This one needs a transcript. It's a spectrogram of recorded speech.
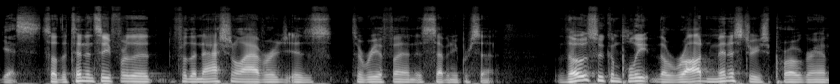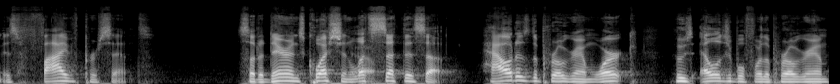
yes. So the tendency for the for the national average is to reoffend is seventy percent. Those who complete the ROD Ministries program is five percent. So to Darren's question, let's set this up. How does the program work? Who's eligible for the program?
